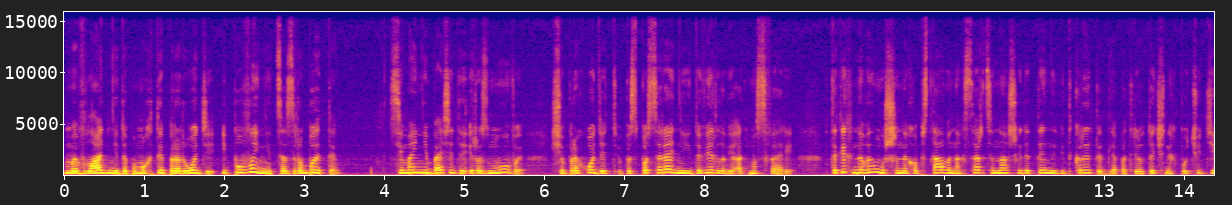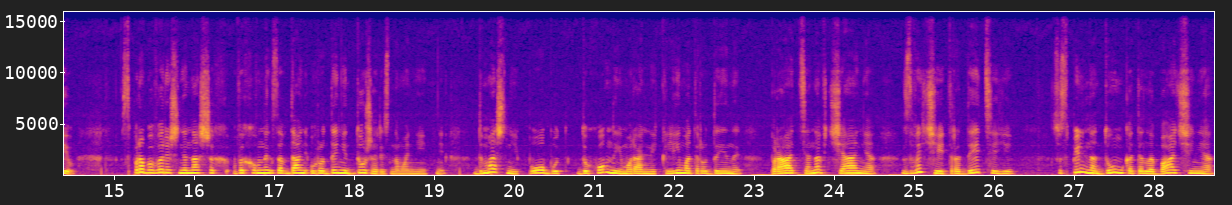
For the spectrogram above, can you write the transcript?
Ми владні допомогти природі і повинні це зробити. Сімейні бесіди і розмови, що проходять в безпосередній і довірливій атмосфері, в таких невимушених обставинах серце нашої дитини відкрите для патріотичних почуттів. Спроби вирішення наших виховних завдань у родині дуже різноманітні: домашній побут, духовний і моральний клімат родини, праця, навчання, звичаї традиції, суспільна думка, телебачення,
